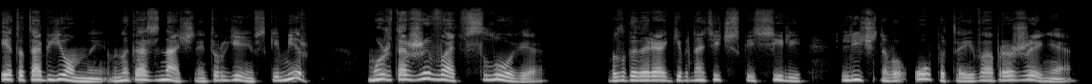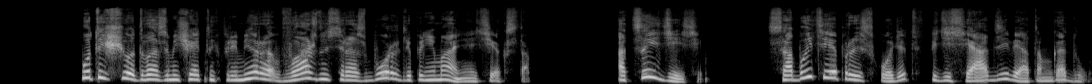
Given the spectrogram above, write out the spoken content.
этот объемный, многозначный Тургеневский мир может оживать в слове, благодаря гипнотической силе личного опыта и воображения. Вот еще два замечательных примера важности разбора для понимания текста. Отцы и дети. События происходят в 59 году.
